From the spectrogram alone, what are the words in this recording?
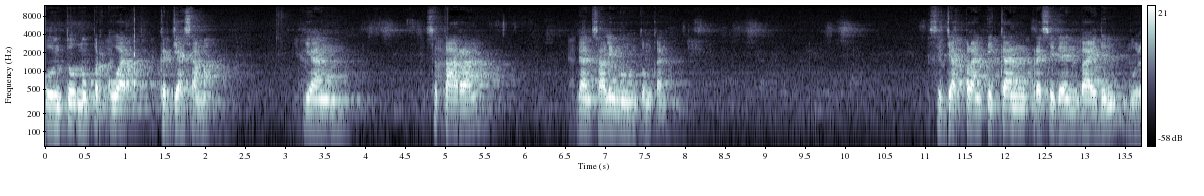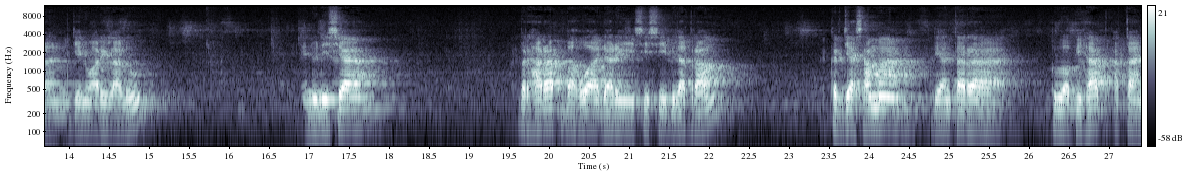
untuk memperkuat kerjasama yang setara dan saling menguntungkan. Sejak pelantikan Presiden Biden bulan Januari lalu, Indonesia berharap bahwa dari sisi bilateral, kerjasama di antara kedua pihak akan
